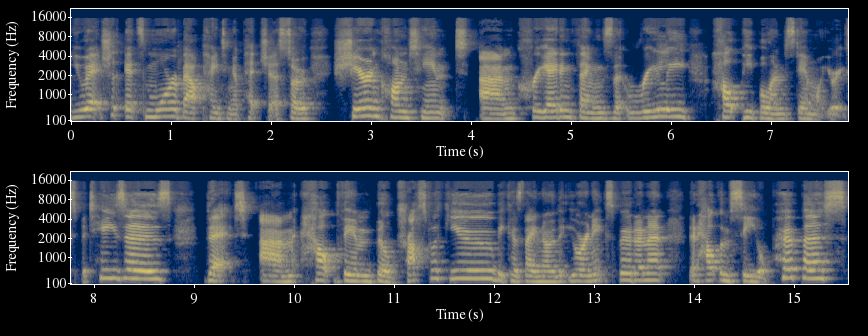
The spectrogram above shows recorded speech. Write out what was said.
you actually, it's more about painting a picture. So, sharing content, um, creating things that really help people understand what your expertise is, that um, help them build trust with you because they know that you're an expert in it, that help them see your purpose,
